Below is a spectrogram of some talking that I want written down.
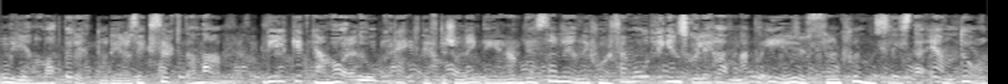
Och genom att berätta deras exakta namn, vilket kan vara nog korrekt eftersom en del av dessa människor förmodligen skulle hamna på EUs sanktionslista ändå,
